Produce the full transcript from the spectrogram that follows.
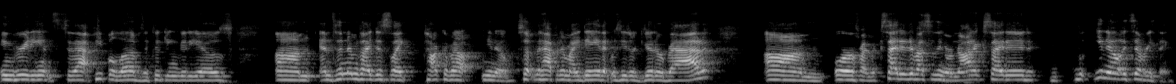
ingredients to that. People love the cooking videos. Um, and sometimes I just like talk about, you know, something that happened in my day that was either good or bad. Um, or if I'm excited about something or not excited, you know, it's everything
